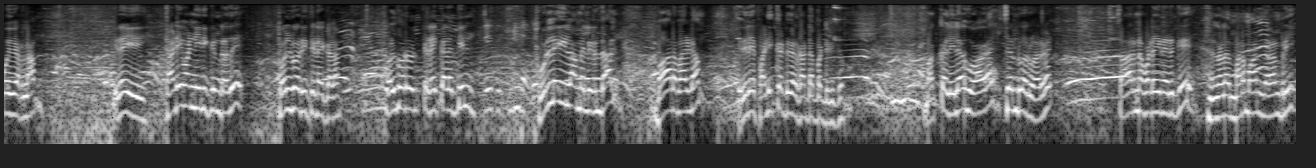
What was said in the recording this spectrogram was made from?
போய் வரலாம். இதை தடை பண்ணியிருக்கின்றது தொல்பொருள் திணைக்களம். தொல்பொருள் திணைக்களத்தின் தொல்லை இல்லாமல் இருந்தால் வார வருடம் இதிலே படிக்கட்டுகள் கட்டப்பட்டிருக்கும். மக்கள் இலகுவாக சென்று வருவார்கள். சாரண படையினருக்கு எங்களது மனமார்ந்த நன்றி.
